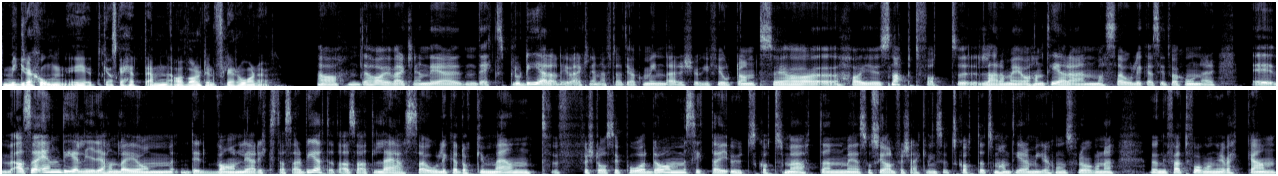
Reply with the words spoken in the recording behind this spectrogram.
migration är ett ganska hett ämne och har varit det i flera år nu. Ja, det har ju verkligen det. Det exploderade ju verkligen efter att jag kom in där 2014. Så jag har ju snabbt fått lära mig att hantera en massa olika situationer. Eh, alltså en del i det handlar ju om det vanliga riksdagsarbetet, alltså att läsa olika dokument, förstå sig på dem, sitta i utskottsmöten med socialförsäkringsutskottet som hanterar migrationsfrågorna ungefär två gånger i veckan,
